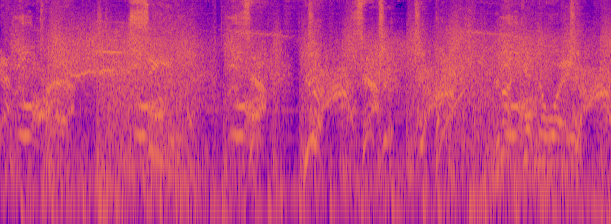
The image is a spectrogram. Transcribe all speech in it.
you. You're not getting away.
